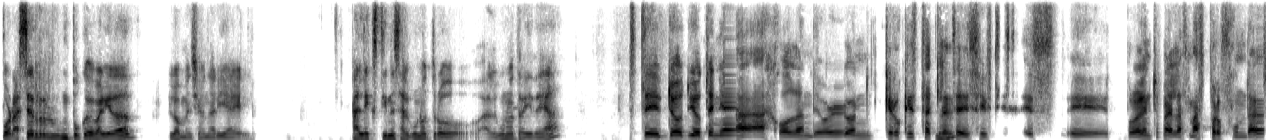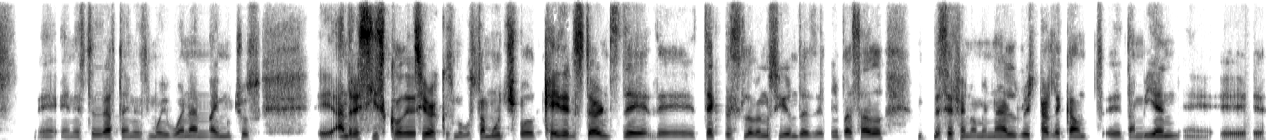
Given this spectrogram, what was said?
por hacer un poco de variedad, lo mencionaría él. Alex, ¿tienes algún otro, alguna otra idea? Este, yo, yo tenía a Holland de Oregon. Creo que esta clase de safety es eh, probablemente una de las más profundas en este draft también es muy buena. No hay muchos. Eh, Andrés Cisco de Syracuse me gusta mucho. Caden Stearns de, Texas lo vengo siguiendo desde el año pasado. Me parece fenomenal. Richard LeCount eh, también. Eh,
